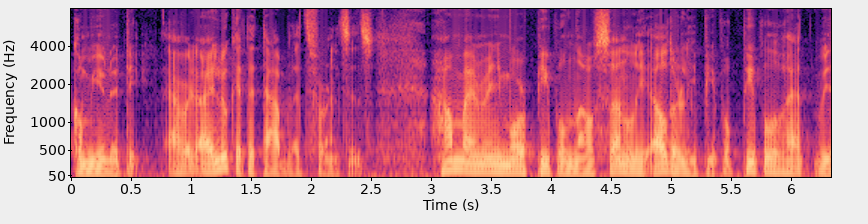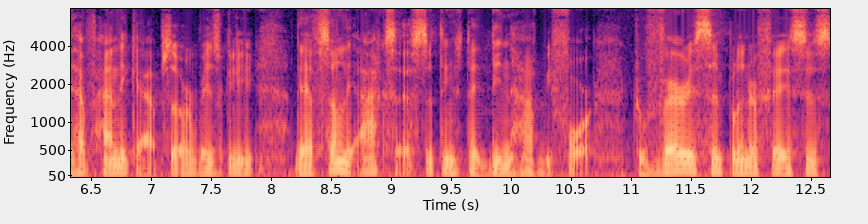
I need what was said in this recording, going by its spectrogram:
community. I look at the tablets, for instance. How many more people now suddenly, elderly people, people who had, we have handicaps or basically they have suddenly access to things they didn't have before through very simple interfaces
